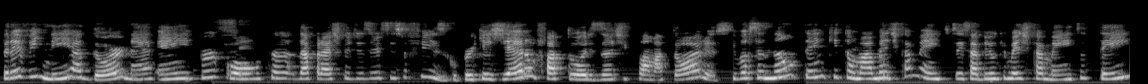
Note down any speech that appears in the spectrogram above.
prevenir a dor, né, em, por Sim. conta da prática de exercício físico, porque geram fatores anti-inflamatórios que você não tem que tomar medicamento. Vocês sabiam que medicamento tem,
